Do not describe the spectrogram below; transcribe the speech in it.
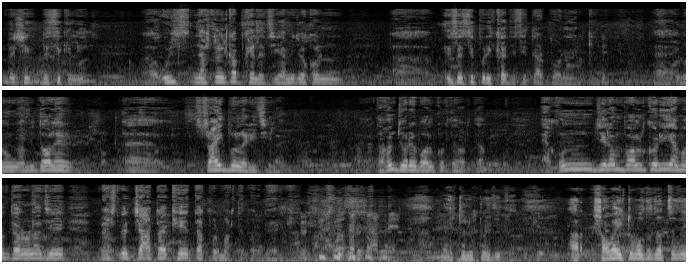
Basic basically Wills national cup খেলেছি। আমি যখন এসএসসি পরীক্ষা দিয়েছি তারপরে আর কি। হ্যাঁ, এবং আমি দলের স্ট্রাইক বোলারই ছিলাম। তখন জোরে বল করতে পারতাম। এখন যেরকম বল করি আমার ধারণা যে ব্যাটসম্যান চাটা খেয়ে তারপর মারতে পারবে আর কি। একটু লুক করে দিতে আর সবাই একটু বলতে যাচ্ছে যে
